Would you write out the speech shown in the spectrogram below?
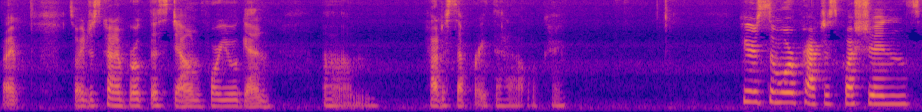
right? So I just kind of broke this down for you again, um, how to separate that out, okay? Here's some more practice questions.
